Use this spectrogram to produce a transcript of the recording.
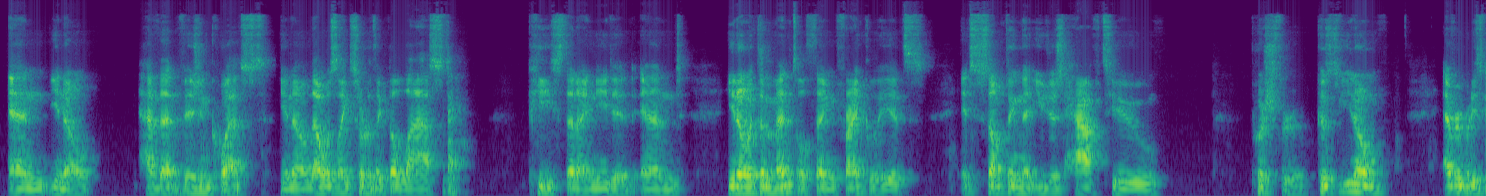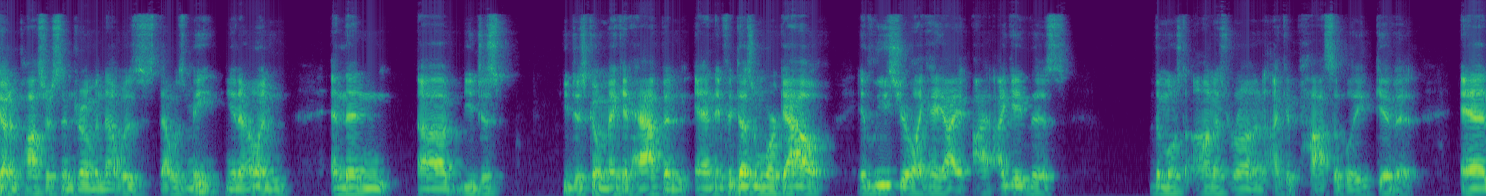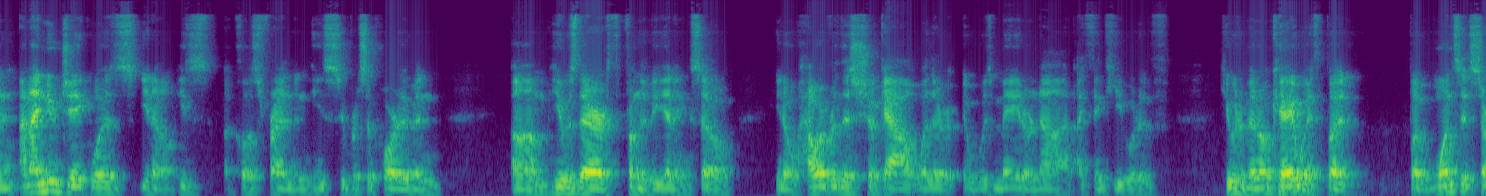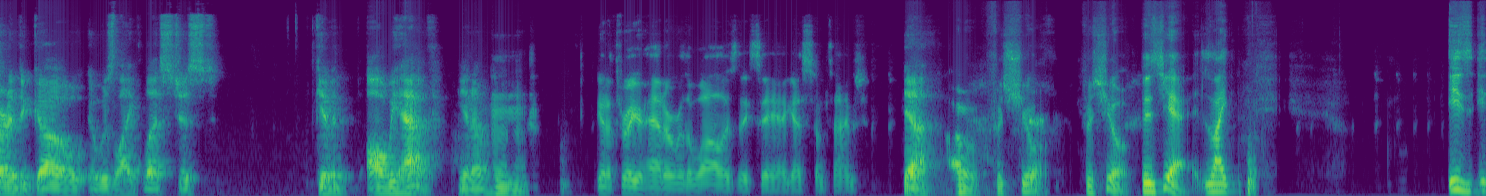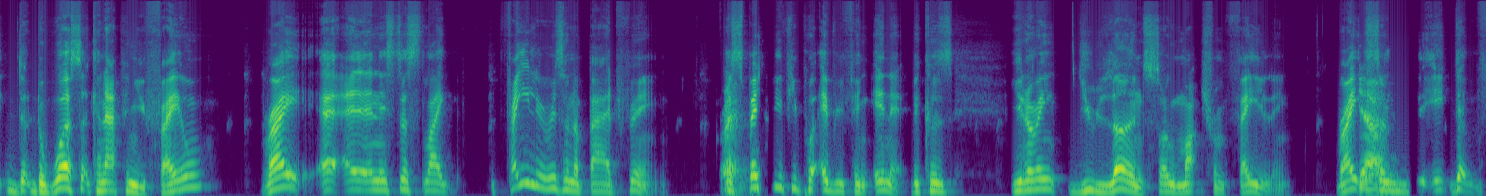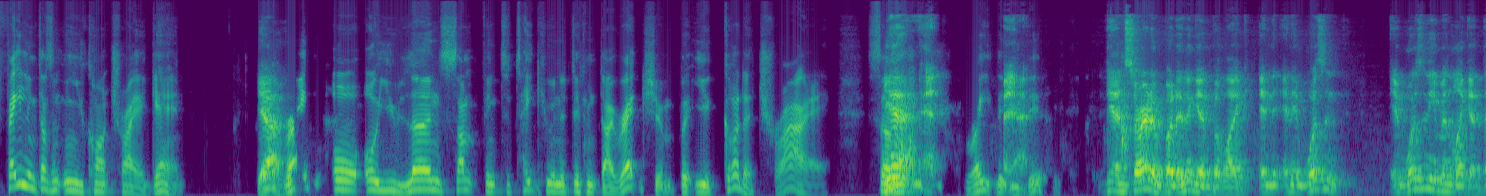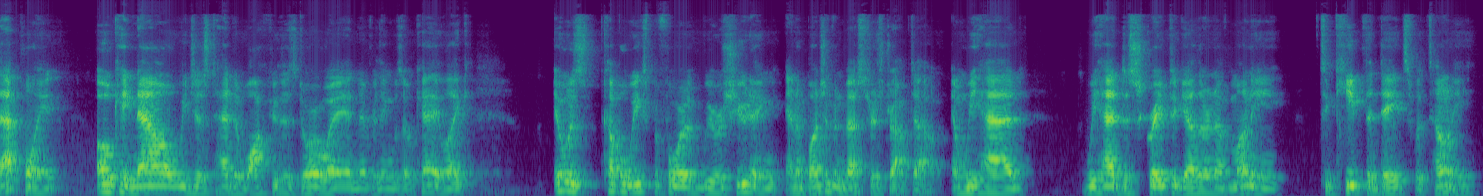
and you know have that vision quest. You know, that was like sort of like the last piece that I needed. And you know, with the mental thing, frankly, it's it's something that you just have to push through because you know everybody's got imposter syndrome and that was that was me you know and and then uh, you just you just go make it happen. And if it doesn't work out at least you're like hey I, I i gave this the most honest run i could possibly give it. And and i knew jake was you know he's a close friend and he's super supportive and um, he was there from the beginning. So you know however this shook out whether it was made or not i think he would have he would have been okay with but but once it started to go, it was like, let's just give it all we have, you know? Mm. You got to throw your hat over the wall, as they say, I guess, sometimes. Yeah. Oh, for sure. For sure. Because, yeah, like, is it, the, the worst that can happen, you fail, right? And it's just like, failure isn't a bad thing, right. especially if you put everything in it, because, you know what I mean? You learn so much from failing right? Yeah. So it, the, failing doesn't mean you can't try again. Yeah. Right. Or or you learn something to take you in a different direction, but you gotta try. So yeah, great that you did. Yeah, and sorry to butt in again, but like, and and it wasn't it wasn't even like at that point. Okay, now we just had to walk through this doorway and everything was okay. Like it was a couple weeks before we were shooting, and a bunch of investors dropped out, and we had we had to scrape together enough money to keep the dates with Tony.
